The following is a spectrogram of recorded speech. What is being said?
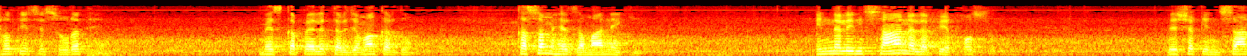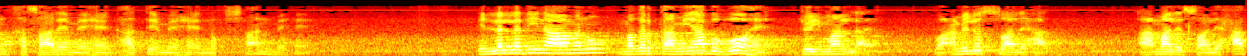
چھوٹی سی صورت ہے۔ میں اس کا پہلے ترجمہ کر دوں۔ قسم ہے زمانے کی۔ ان الانسان الفی خسر۔ بے شک انسان خسارے میں ہے، گھاتے میں ہے، نقصان میں ہے۔ الدین آمنو مگر کامیاب وہ ہیں جو ایمان لایا۔ وہ عامل الصالحات، اعمال صالحات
